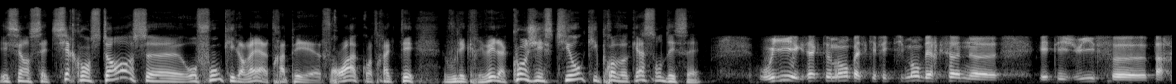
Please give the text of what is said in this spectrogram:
Et c'est en cette circonstance, euh, au fond, qu'il aurait attrapé euh, froid, contracté, vous l'écrivez, la congestion qui provoqua son décès. Oui, exactement, parce qu'effectivement, Bergson euh, était juif euh, par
